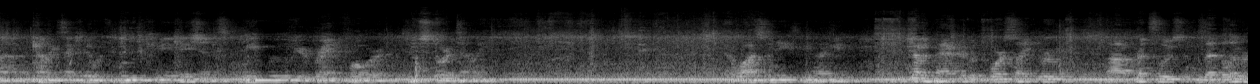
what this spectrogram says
uh, account executive with Move Communications. We move your brand forward through storytelling. And Watson East behind me. Kevin Packard with Foresight Group, uh, print solutions that deliver.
